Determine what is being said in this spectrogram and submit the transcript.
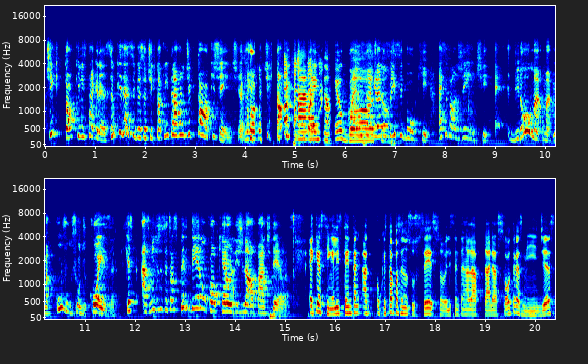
TikTok no Instagram. Se eu quisesse ver seu TikTok, eu entrava no TikTok, gente. Aí a pessoa colocou TikTok no Ai, não, eu Aí no Instagram, no gosto. Facebook. Aí você fala, gente, é, virou uma, uma, uma convulsão de coisa que as, as mídias sociais perderam qualquer original parte delas. É que assim, eles tentam. a- o que está fazendo sucesso, eles tentam adaptar às outras mídias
